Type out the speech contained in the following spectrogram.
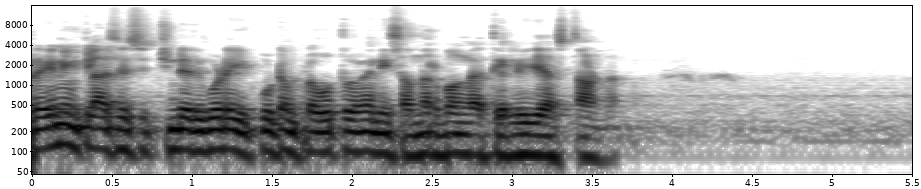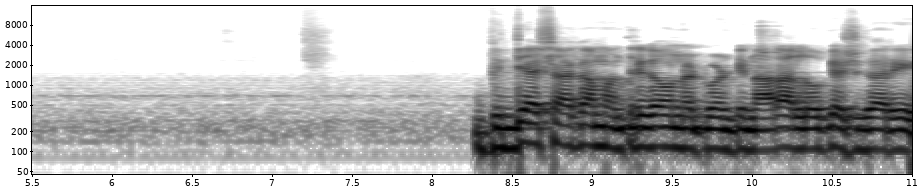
ట్రైనింగ్ క్లాసెస్ ఇచ్చిండేది కూడా ఈ కూటమి ప్రభుత్వమే ఈ సందర్భంగా తెలియజేస్తా ఉన్నాను విద్యాశాఖ మంత్రిగా ఉన్నటువంటి నారా లోకేష్ గారి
